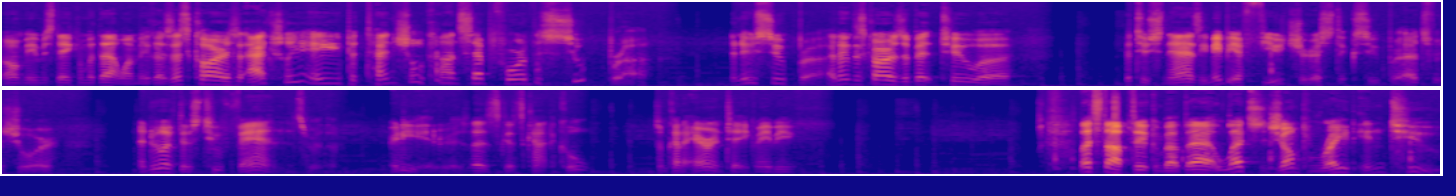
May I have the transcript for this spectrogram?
Don't be mistaken with that one because this car is actually a potential concept for the Supra, the new Supra. I think this car is a bit too, uh, a bit too snazzy. Maybe a futuristic Supra, that's for sure. I do like those two fans where the radiator is. That's, that's kind of cool. Some kind of air intake, maybe. Let's stop thinking about that. Let's jump right into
